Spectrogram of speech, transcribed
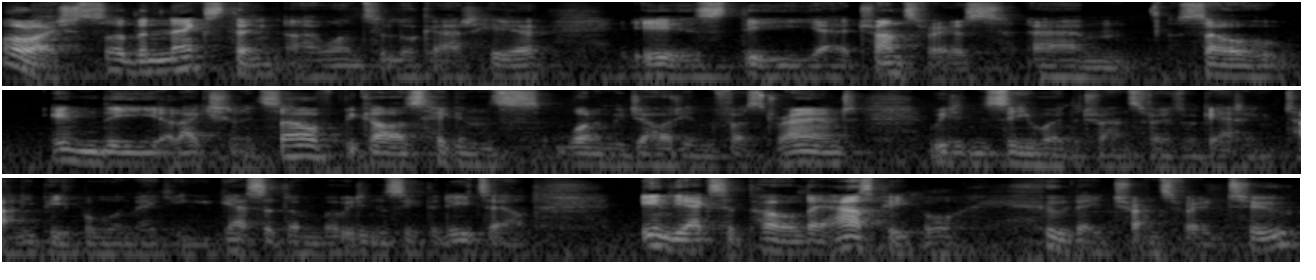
All right, so the next thing I want to look at here is the uh, transfers. Um, so in the election itself, because Higgins won a majority in the first round, we didn't see where the transfers were getting. Tally people were making a guess at them, but we didn't see the detail. In the exit poll, they asked people who they transferred to,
